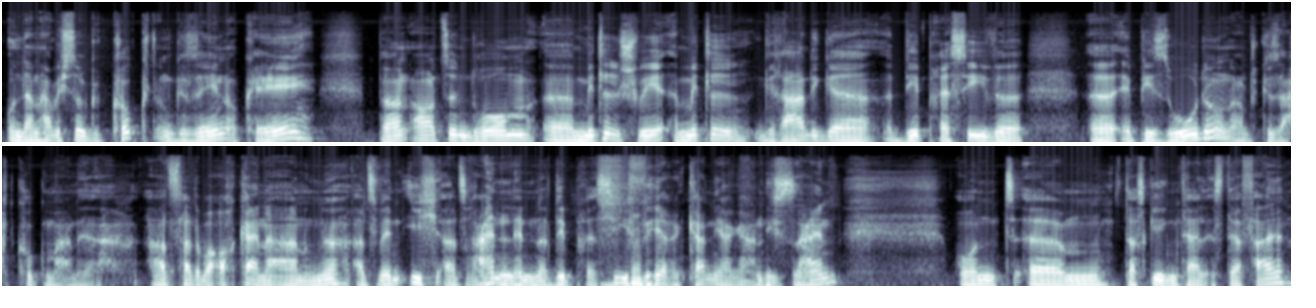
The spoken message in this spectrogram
Und dann habe ich so geguckt und gesehen, okay, Burnout-Syndrom, äh, äh, mittelgradige depressive äh, Episode. Und habe ich gesagt, guck mal, der Arzt hat aber auch keine Ahnung, ne? als wenn ich als Rheinländer depressiv wäre, kann ja gar nicht sein. Und ähm, das Gegenteil ist der Fall.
